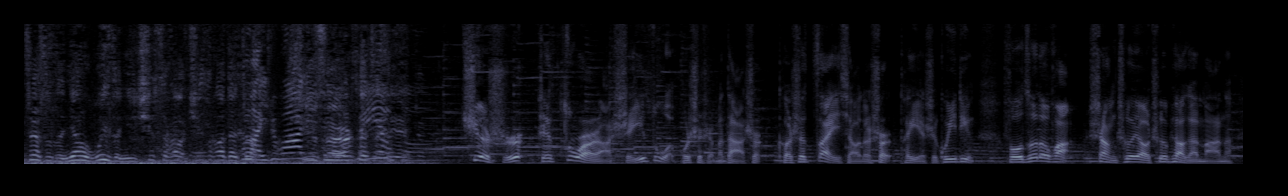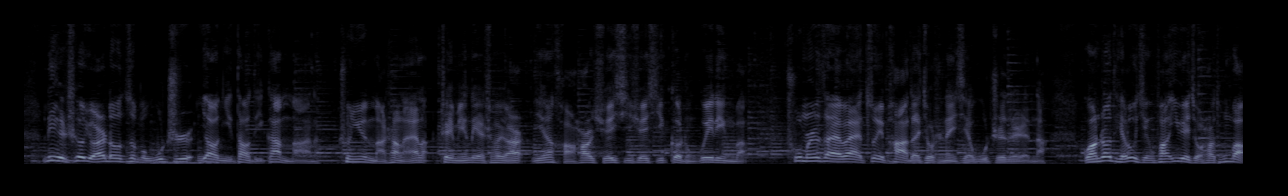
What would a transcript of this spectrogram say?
这是人家的位置，你七十号，七十号在这。他一句话就行了，这样子。确实，这座儿啊，谁坐不是什么大事儿。可是再小的事儿，它也是规定，否则的话，上车要车票干嘛呢？列车员都这么无知，要你到底干嘛呢？春运马上来了，这名列车员，您好好学习学习各种规定吧。出门在外最怕的就是那些无知的人呐！广州铁路警方一月九号通报，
